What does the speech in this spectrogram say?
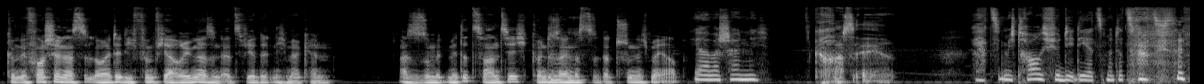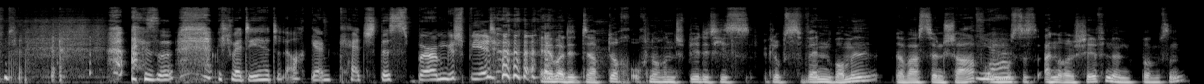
Ich könnte mir vorstellen, dass Leute, die fünf Jahre jünger sind als wir, das nicht mehr kennen. Also so mit Mitte 20 könnte sein, dass du das schon nicht mehr ab. ja, wahrscheinlich. Krass, ey. Ja, ziemlich traurig für die, die jetzt Mitte 20 sind. Also, ich wette, ihr hättet auch gern Catch the Sperm gespielt. Ey, aber das gab doch auch noch ein Spiel, das hieß, ich glaube, Sven Bommel. Da warst du ein Schaf Ja. und musstest andere Schäfinnen bumsen.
